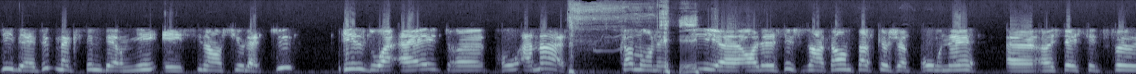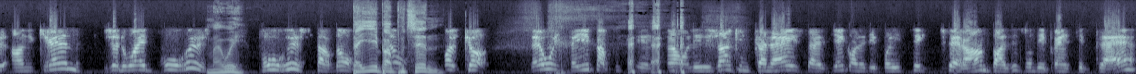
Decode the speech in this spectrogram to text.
dit, bien, vu que Maxime Bernier est silencieux là-dessus, il doit être euh, pro-Hamas. Comme on a dit, euh, on l'a laissé sous-entendre parce que je prônais euh, un cessez-le-feu en Ukraine, je dois être pro-russe. Ben oui. Pro-russe, pardon. Payé par Non, Poutine. pas le cas. Ben oui, payé par Poutine. Non, les gens qui me connaissent savent bien qu'on a des politiques différentes, basées sur des principes clairs.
